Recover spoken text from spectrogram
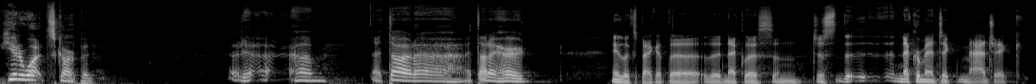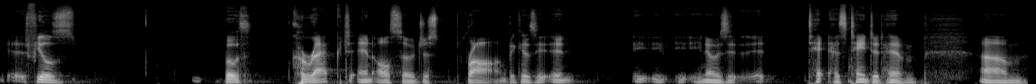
Hear what, Scarpin? Uh, Um, I thought uh, I thought I heard. He looks back at the the necklace and just the necromantic magic. It feels both correct and also just wrong because it, it he, he knows it, it ta has tainted him. Um,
